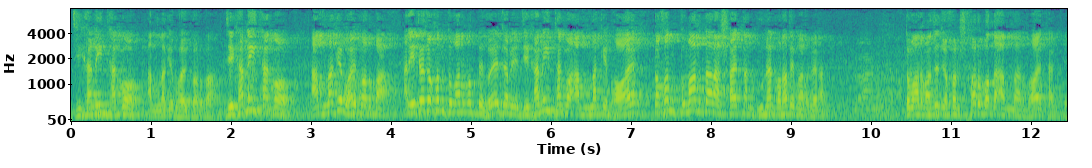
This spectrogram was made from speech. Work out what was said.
যেখানেই থাকো, আল্লাহকে ভয় করবা। যেখানেই থাকো, আল্লাহকে ভয় করবা। আর এটা যখন তোমার মধ্যে হয়ে যাবে, যেখানেই থাকো, আল্লাহকে ভয়, তখন তোমার দ্বারা শয়তান গুণা করাতে পারবে না। তোমার মাঝে যখন সর্বদা আল্লাহর ভয় থাকবে।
